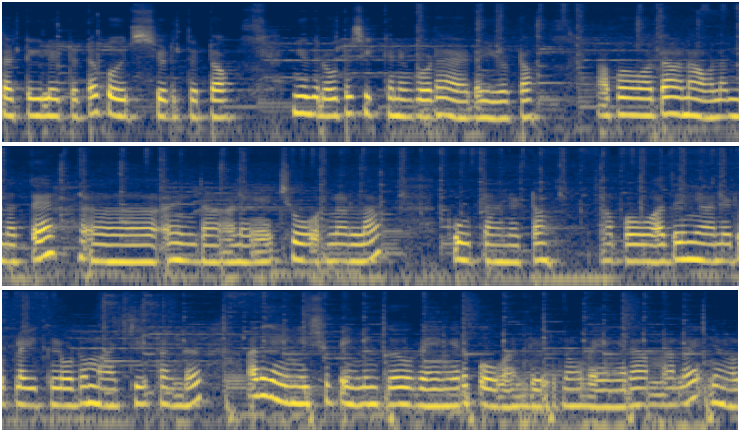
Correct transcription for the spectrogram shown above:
ചട്ടിയിലിട്ടിട്ട് പൊരിച്ചെടുത്തിട്ടോ. ഇനി ഇതിലോട്ട് ചിക്കനും കൂടെ ആഡ് ചെയ്യും കേട്ടോ. അപ്പോൾ അതാണ് അവൾ ഇന്നത്തെ എന്താണ് ചോറിനുള്ള കൂട്ടാൻ കേട്ടോ. അപ്പോൾ അത് ഞാനൊരു പ്ലേറ്റിലോട് മാറ്റിയിട്ടുണ്ട്. അത് കഴിഞ്ഞ പിന്നെ എനിക്ക് വേങ്ങര പോകേണ്ടിയിരുന്നു വേങ്ങര പറഞ്ഞാൽ ഞങ്ങൾ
